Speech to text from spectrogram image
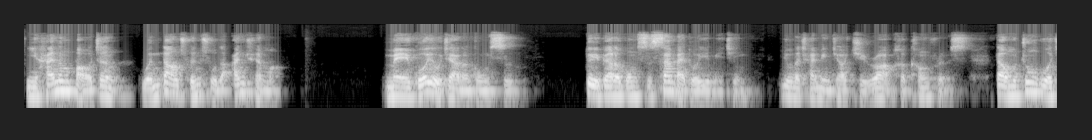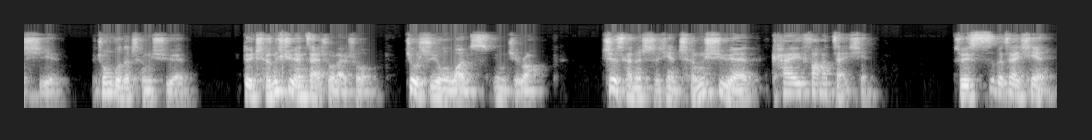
你还能保证文档存储的安全吗？美国有这样的公司。对标的公司三百多亿美金，用的产品叫 Jira 和 Conference。但我们中国企业、中国的程序员，对程序员再说来说，就是用 Once 用 Jira，这才能实现程序员开发在线。所以四个在线，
